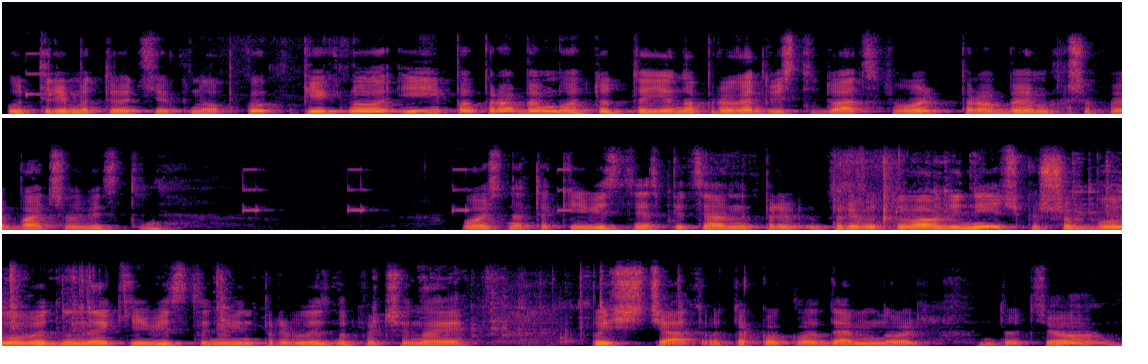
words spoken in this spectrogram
утримати оцю кнопку, пікнуло, і попробуємо. Отут є напруга 220 вольт. Пробуємо, щоб ви бачили відстань. Ось на такій відстані я спеціально приготував лінієчку, щоб було видно, на якій відстані він приблизно починає пищати. Отако От кладемо 0 до цього.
